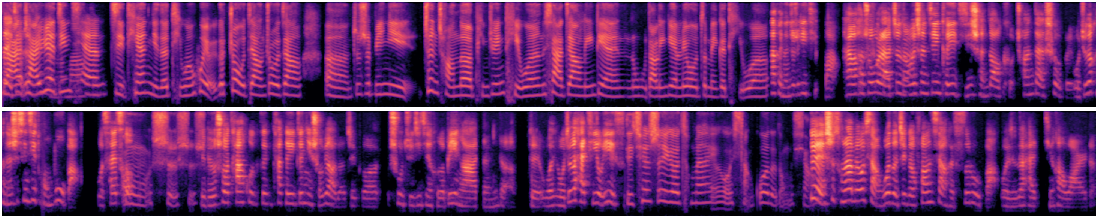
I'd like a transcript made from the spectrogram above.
来来月经前几天，你的体温会有一个骤降，骤降，嗯，就是比你正常的平均体温下降零点五到零点六这么一个体温，它可能就是一体化。还有他说，未来智能卫生巾可以集成到可穿戴设备，我觉得可能是信息同步吧。我猜测，嗯，是是是，比如说，它会跟它可以跟你手表的这个数据进行合并啊，等等。对我，我觉得还挺有意思，的确是一个从来没有想过的东西。对，是从来没有想过的这个方向和思路吧，我觉得还挺好玩的。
